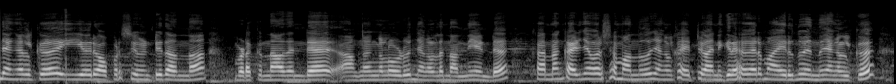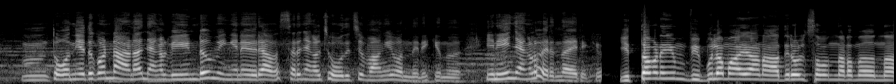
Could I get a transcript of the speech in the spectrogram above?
ഞങ്ങൾക്ക് ഈ ഒരു ഓപ്പർച്യൂണിറ്റി തന്ന വടക്കുന്നാഥന്റെ അംഗങ്ങളോടും ഞങ്ങളുടെ നന്ദിയുണ്ട്. കാരണം കഴിഞ്ഞ വർഷം വന്നത് ഞങ്ങൾക്ക് ഏറ്റവും അനുഗ്രഹകരമായിരുന്നു എന്ന് ഞങ്ങൾക്ക് തോന്നിയത് കൊണ്ടാണ് ഞങ്ങൾ വീണ്ടും ഇങ്ങനെ ഒരു അവസരം ഞങ്ങൾ ചോദിച്ചു വാങ്ങി വന്നിരിക്കുന്നത്. ഇനിയും ഞങ്ങൾ വരുന്നതായിരിക്കും. ഇത്തവണയും വിപുലമായാണ് ആതിരോത്സവം നടന്നതെന്ന്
